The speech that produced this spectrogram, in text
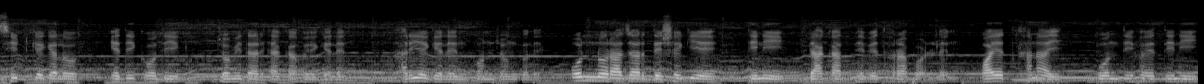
ছিটকে গেল এদিক ওদিক, জমিদার একা হয়ে গেলেন, হারিয়ে গেলেন বন জঙ্গলে। অন্য রাজার দেশে গিয়ে তিনি ডাকাত ভেবে ধরা পড়লেন। কয়েতখানায় বন্দি হয়ে তিনি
